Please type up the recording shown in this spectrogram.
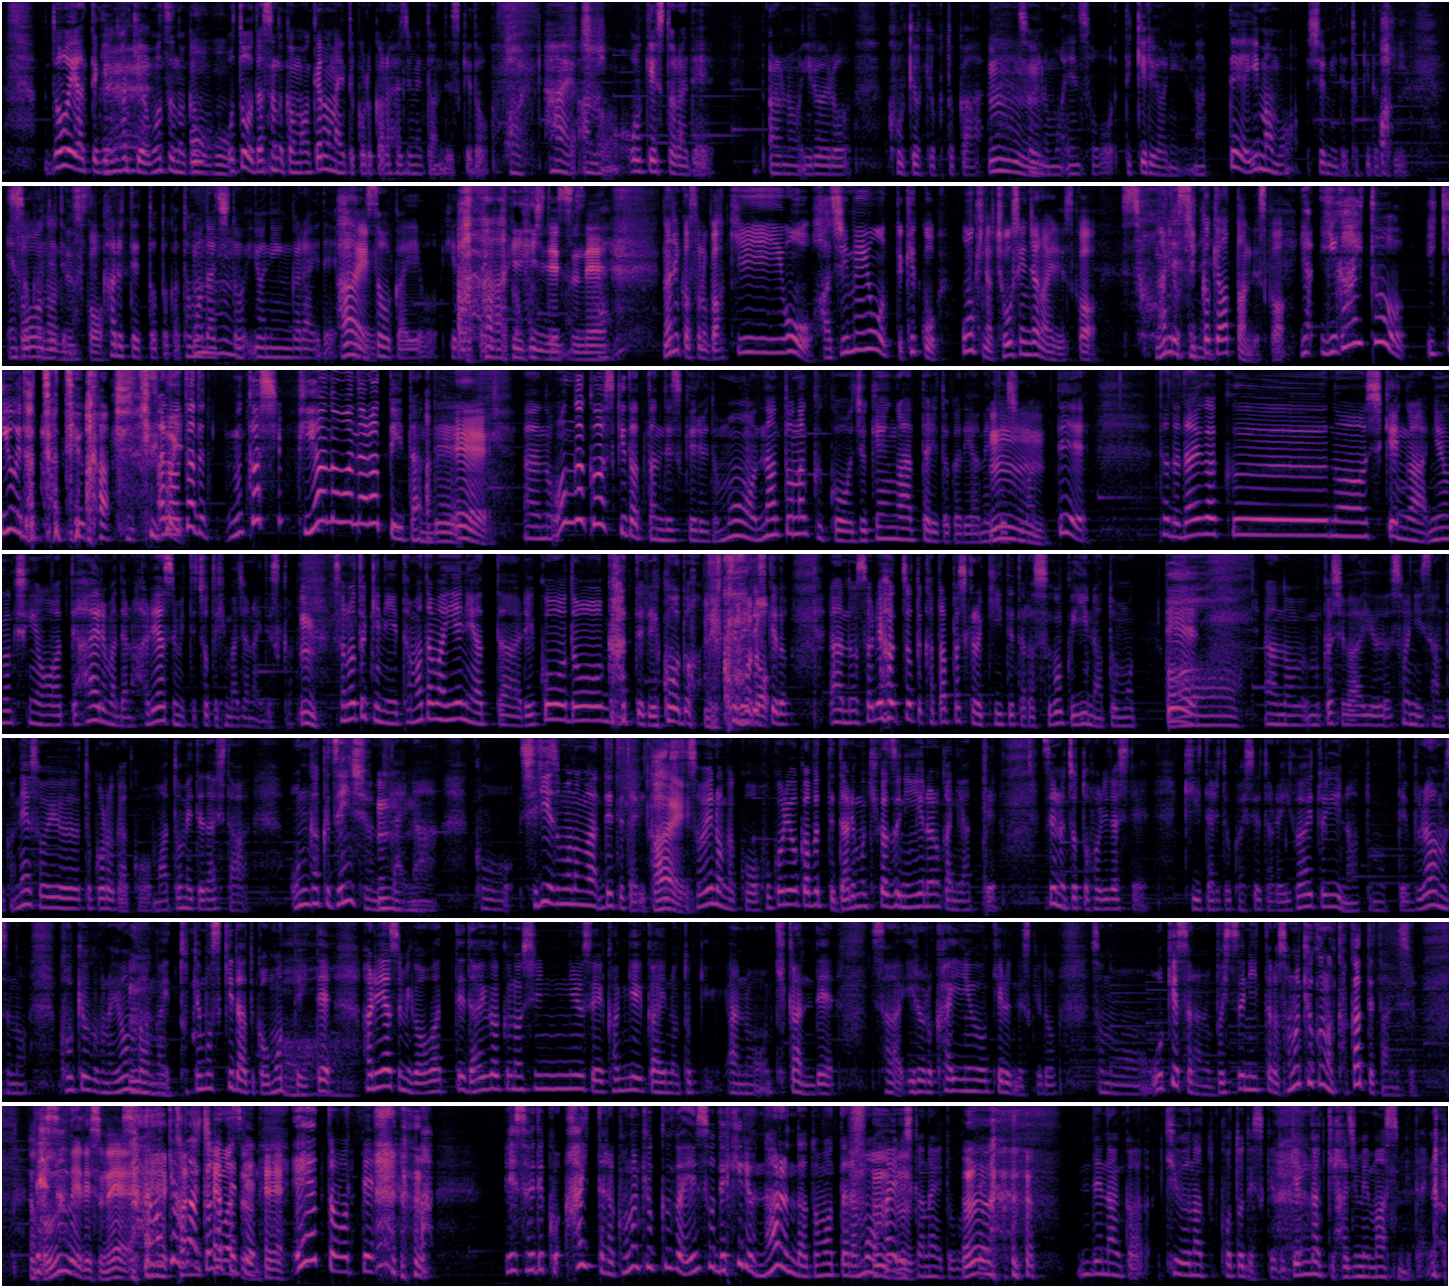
どうやって弦楽器を持つのかも、ええ。おうおう。音を出すのかもわからないところから始めたんですけど、はい。はい、あのオーケストラであのいろいろ交響曲とか、うん。そういうのも演奏できるようになって今も趣味で時々あ演奏会出てます。カルテットとか友達と4人ぐらいではい。演奏会を開いたりとかもしています。あいいですね。はい。何かその楽器を始めようって結構大きな挑戦じゃないですか。すね。かきっかけあったんですか？いや意外と勢いだったっていうか あのただ昔ピアノは習っていたんでええあの音楽は好きだったんですけれどもなんとなくこう受験があったりとかでやめてしまって、ただ大学の試験が入学試験終わって入るまでの春休みってちょっと暇じゃないですか。うんその時にたまたま家にあったレコードがあって レコードレコードですけどあのそれをちょっと片っ端から聞いてたらすごくいいなと思って。ああの昔はああいうソニーさんとかねそういうところがこうまとめて出した音楽全集みたいな、こうシリーズものが出てたりとかはい。そういうのがこう埃をかぶって誰も聞かずに家の中にあってそういうのちょっと掘り出して聞いたりとかしてたら意外といいなと思ってブラームスの交響曲の4番がうん。とても好きだとか思っていて、あ春休みが終わって大学の新入生歓迎会の時あの期間でさあいろいろ会員を受けるんですけどそのオーケストラの部室に行ったらその曲がかかっってたんですよ。運命ですね。その曲がかかってて、ね、えー、と思ってあ えそれでこ入ったらこの曲が演奏できるようになるんだと思ったらもう入るしかないと思って。うん。う んでなんか急なことですけど弦楽器始めますみたいな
